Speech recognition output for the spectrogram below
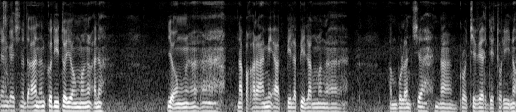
Yan guys, nadaanan ko dito yung mga ano, yung ah, napakarami at pila-pilang mga ambulansya ng Croce Verde Torino.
